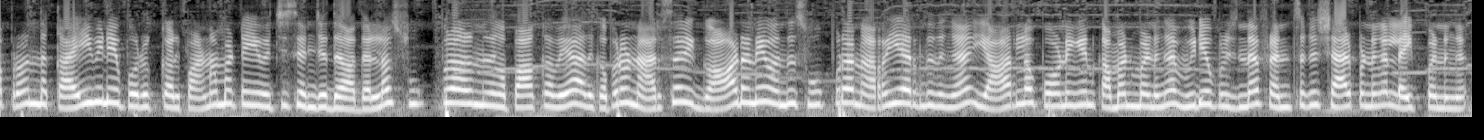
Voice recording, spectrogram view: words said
அப்புறம் இந்த கைவினை பொருட்கள் பனைமட்டையை வச்சு செஞ்சது அதெல்லாம் சூப்பராக இருந்ததுங்க பார்க்கவே. அதுக்கப்புறம் நர்சரி கார்டனே வந்து சூப்பராக நிறைய இருந்ததுங்க. யாரெல்லாம் போனீங்கன்னு கமெண்ட் பண்ணுங்கள் வீடியோ பிடிச்சிருந்தா ஃப்ரெண்ட்ஸுக்கு ஷேர் பண்ணுங்கள் லைக் பண்ணுங்கள்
